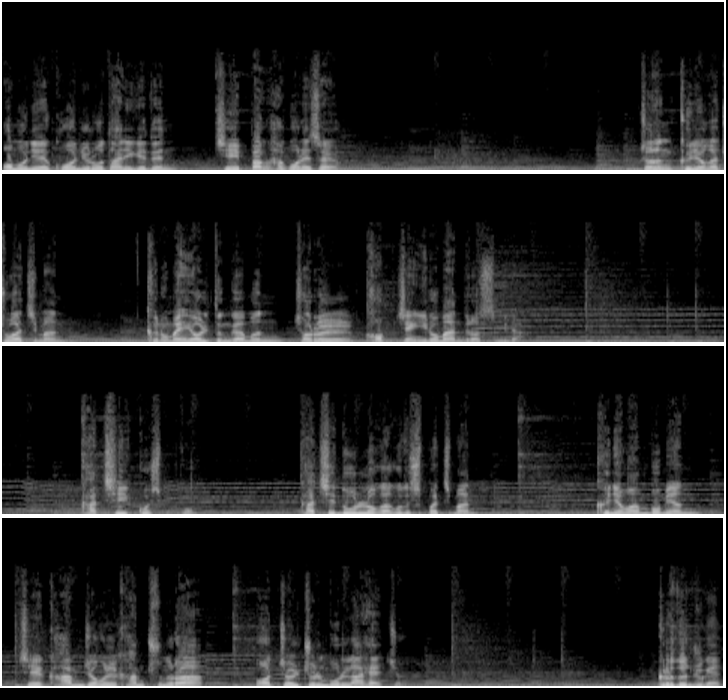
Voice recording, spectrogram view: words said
어머니의 권유로 다니게 된 제빵 학원에서요. 저는 그녀가 좋았지만 그놈의 열등감은 저를 겁쟁이로 만들었습니다. 같이 있고 싶고 같이 놀러 가고도 싶었지만 그녀만 보면 제 감정을 감추느라 어쩔 줄 몰라 했죠. 그러던 중에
